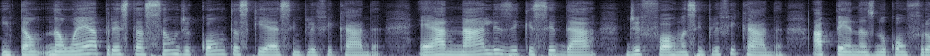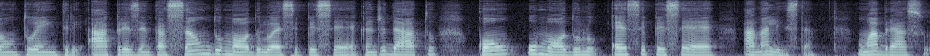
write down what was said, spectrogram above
Então, não é a prestação de contas que é simplificada, é a análise que se dá de forma simplificada, apenas no confronto entre a apresentação do módulo SPCE candidato com o módulo SPCE analista. Um abraço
